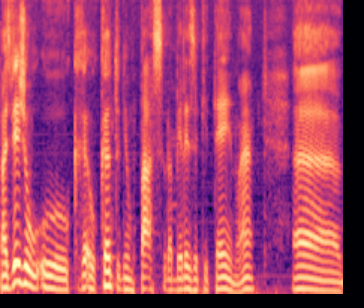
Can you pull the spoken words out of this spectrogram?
Mas veja o, o, o canto de um pássaro, a beleza que tem, não é? Uh,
